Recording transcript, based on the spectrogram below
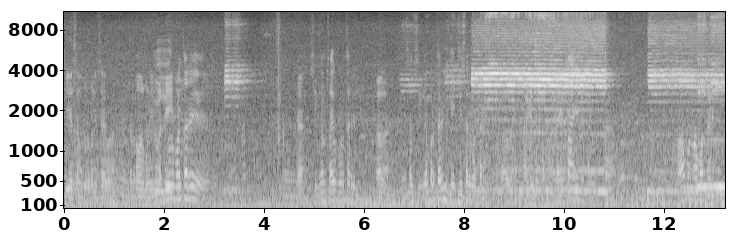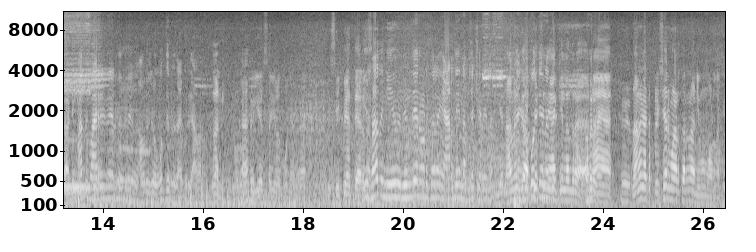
ಪಿ ಎಸ್ ಅವ್ನು ದೊಡ್ಡ ಮನೆ ಸಾಹೇಬರ ಅವ್ನ ಮನೆನೂ ಅಲ್ಲಿ ಬರ್ತಾರೆ. ಸಿಂಗಮ್ ಸಾಹೇಬ್ ಬರ್ತಾರೆ ಇಲ್ಲಿ. ಹೌದಾ? ಸ್ವಲ್ಪ ಸಿಂಗಮ್ ಬರ್ತಾರೆ ಇಲ್ಲಿ ಗೆಜ್ಜಿ ಸರ್ ಬರ್ತಾರೆ. ಮತ್ತೆ ಭಾರಿ ಇರ್ತೈತ್ರಿ. ಅವ್ರಿಗೆ ಹೇಳ್ಕೊತೀರಿ ಸಾಹೇಬ್ರಿಗೆ ಯಾವ ಪಿ ಎಸ್ ಆಗಿ ಹೇಳ್ಕೊಂಡೆ ಅಂದ್ರೆ ಈ ಸಿ ಪಿ ಅಂತ ಯಾರು ಈ ಸಾದ್ ನೀವು ನಿಮ್ದೇ ನೋಡಿ ಸರ್ ಯಾರ್ದೇನು ಅಬ್ಜೆಕ್ಷನ್ ಇಲ್ಲ. ನನಗೆ ಅಬ್ಜೆಕ್ಷನ್ ಯಾಕಿಲ್ಲ ಅಂದ್ರೆ ನನಗೆ ಅಷ್ಟು ಪ್ರೆಷರ್ ಮಾಡ್ತಾರ ನಾ ನೀವು ಮಾಡ್ದಕ್ಕೆ.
